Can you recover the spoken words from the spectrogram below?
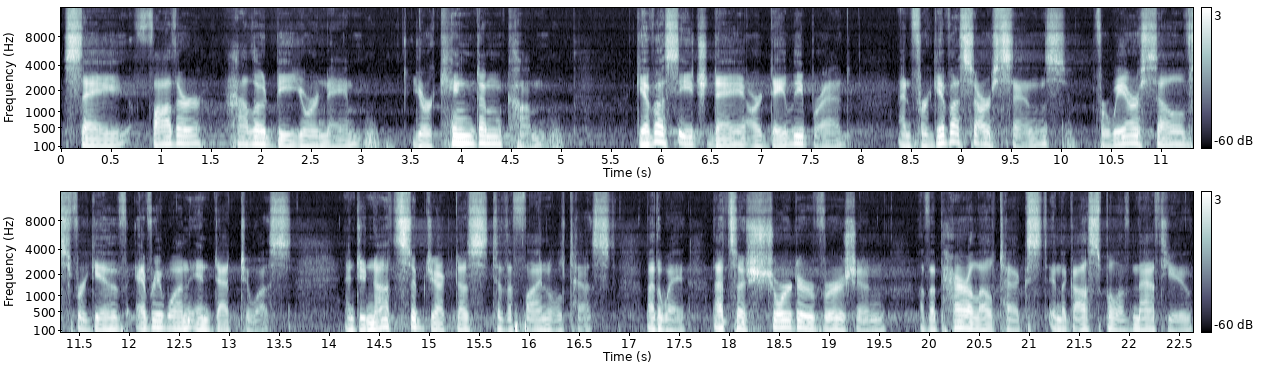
say, Father, hallowed be your name, your kingdom come. Give us each day our daily bread and forgive us our sins, for we ourselves forgive everyone in debt to us, and do not subject us to the final test. By the way, that's a shorter version of a parallel text in the Gospel of Matthew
